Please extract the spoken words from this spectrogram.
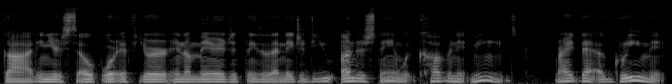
God and yourself, or if you're in a marriage and things of that nature? Do you understand what covenant means, right? That agreement,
